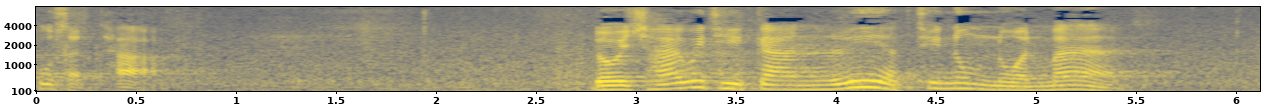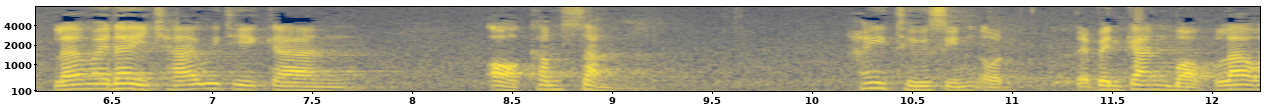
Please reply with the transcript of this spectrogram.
ผู้ศรัทธา โดยใช้วิธีการเรียกที่นุ่มนวลมาก และไม่ได้ใช้วิธีการออกคำสั่ง ให้ถือศีลอด แต่เป็นการบอกเล่า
